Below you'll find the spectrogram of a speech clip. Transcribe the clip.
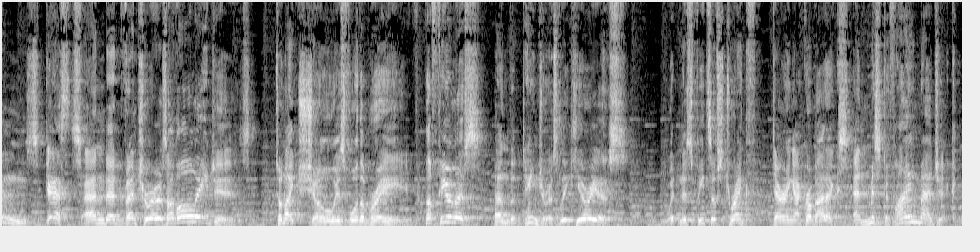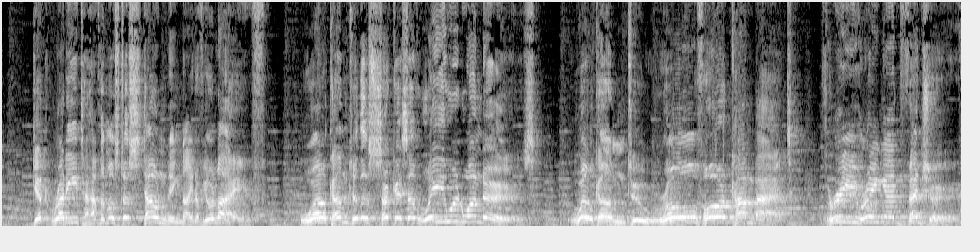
friends, guests, and adventurers of all ages. Tonight's show is for the brave, the fearless, and the dangerously curious. Witness feats of strength, daring acrobatics, and mystifying magic. Get ready to have the most astounding night of your life. Welcome to the Circus of Wayward Wonders. Welcome to Roll for Combat Three Ring Adventure.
